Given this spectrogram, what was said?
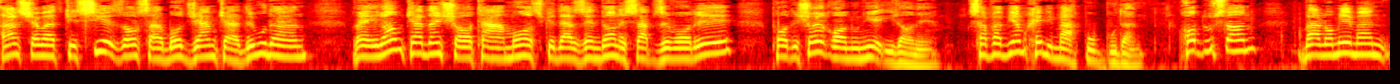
عرض شود که سی هزار سرباز جمع کرده بودند و اعلام کردن شاه تماس که در زندان سبزواره پادشاه قانونی ایرانه. صفوی هم خیلی محبوب بودن خب دوستان برنامه من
